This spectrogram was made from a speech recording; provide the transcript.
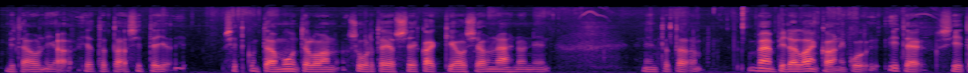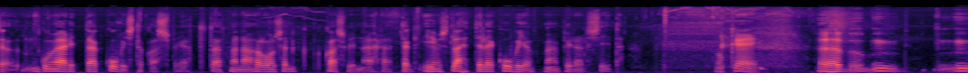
mitä on. Ja, ja tota, sitten, sitten kun tämä muuntelu on suurta, jos se kaikkia osia on nähnyt, niin, niin tota, mä en pidä lainkaan niin itse siitä niin kuin määrittää kuvista kasveja. Että, että mä haluan sen kasvin nähdä. Että ihmiset lähettelee kuvia, mutta mä en pidä siitä. Okei. Okay.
